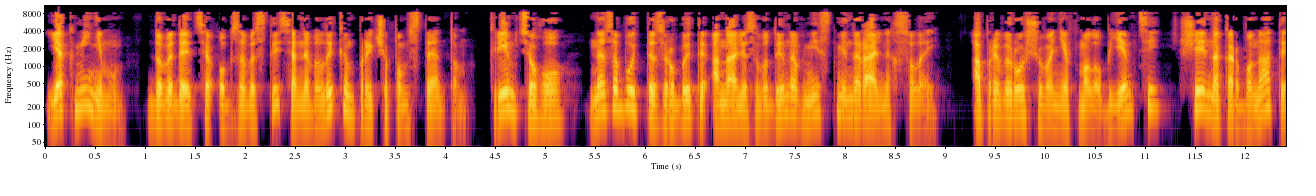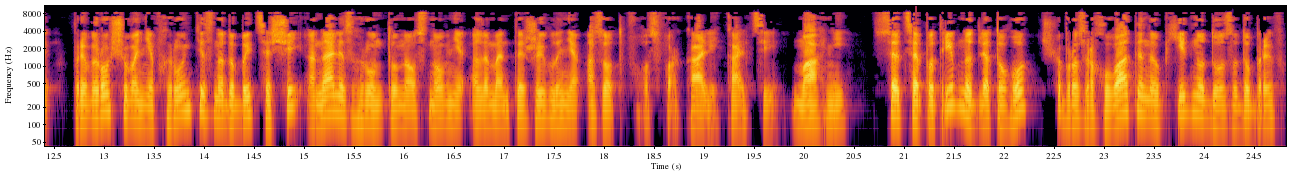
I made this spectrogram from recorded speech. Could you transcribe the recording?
як мінімум, доведеться обзавестися невеликим причепом стентом. Крім цього, не забудьте зробити аналіз води на вміст мінеральних солей. А при вирощуванні в малооб'ємці ще й на карбонати, при вирощуванні в ґрунті знадобиться ще й аналіз ґрунту на основні елементи живлення азот, фосфор, калій, кальцій, магній. Все це потрібно для того, щоб розрахувати необхідну дозу добрив,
